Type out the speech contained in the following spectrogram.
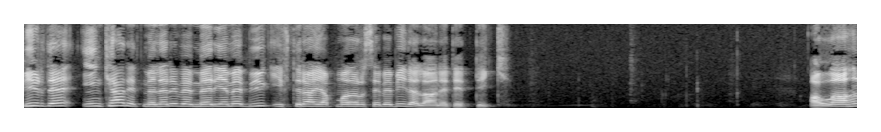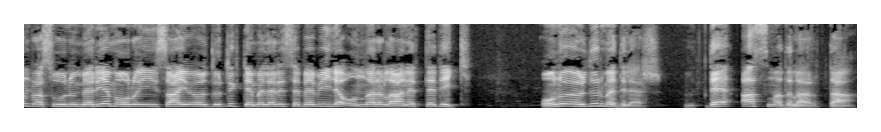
Bir de inkar etmeleri ve Meryem'e büyük iftira yapmaları sebebiyle lanet ettik. Allah'ın Resulü Meryem oğlu İsa'yı öldürdük demeleri sebebiyle onları lanetledik. Onu öldürmediler de asmadılar da.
